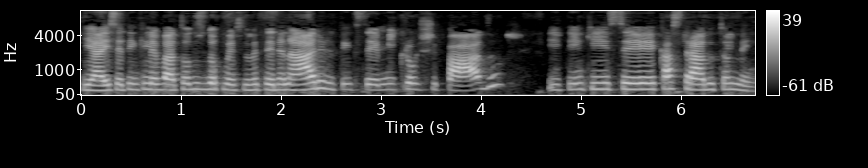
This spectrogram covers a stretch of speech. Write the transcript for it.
E aí você tem que levar todos os documentos do veterinário, ele tem que ser microchipado e tem que ser castrado também.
